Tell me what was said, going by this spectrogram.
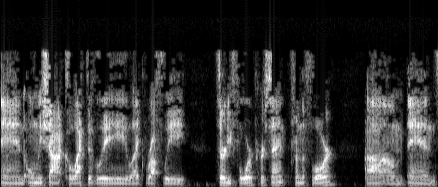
and only shot collectively like roughly 34% from the floor um, and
